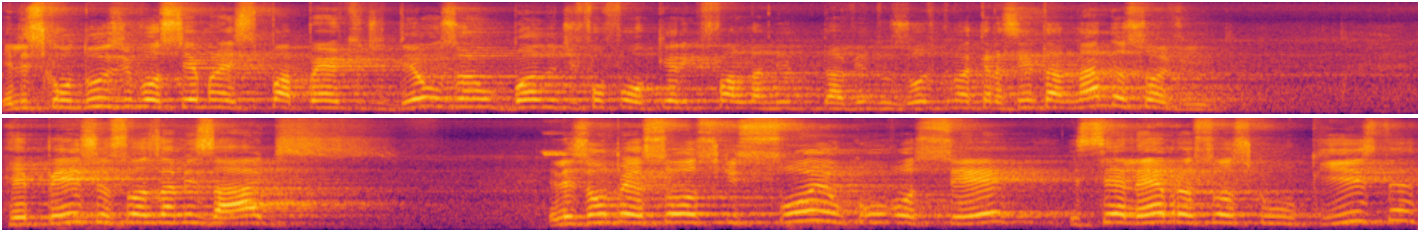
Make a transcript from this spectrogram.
eles conduzem você mais para perto de Deus ou é um bando de fofoqueiro que fala da vida dos outros que não acrescenta nada à sua vida? Repense as suas amizades. Eles são pessoas que sonham com você e celebram as suas conquistas,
